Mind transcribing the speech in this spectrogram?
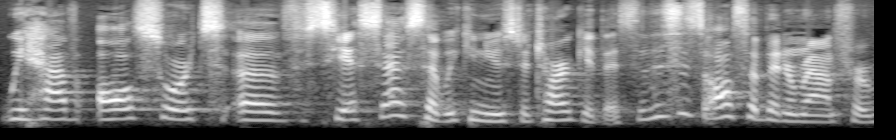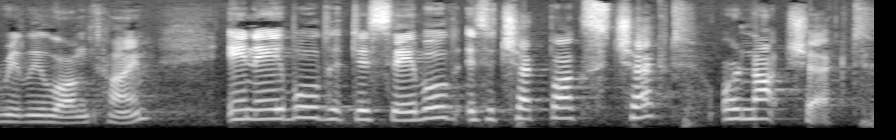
we have all sorts of CSS that we can use to target this. So this has also been around for a really long time. Enabled, disabled, is a checkbox checked or not checked?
